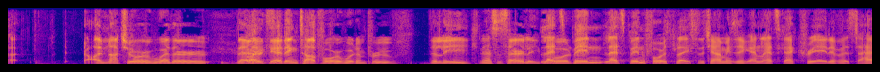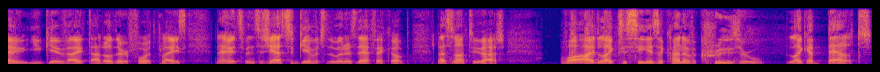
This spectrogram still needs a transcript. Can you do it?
Uh, I'm not sure whether they're Right, getting top four would improve the league necessarily. Let's bin let's bin fourth place for the Champions League, and let's get creative as to how you give out that other fourth place. Now it's been suggested give it to the winners of the FA Cup. Let's not do that. What I'd like to see is a kind of a cruiser, like a belt,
